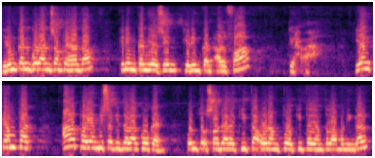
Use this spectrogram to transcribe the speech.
Kirimkan Quran sampai hantam. Kirimkan Yasin. Kirimkan Al-Fatihah. Yang keempat, apa yang bisa kita lakukan? Untuk saudara kita, orang tua kita yang telah meninggal.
